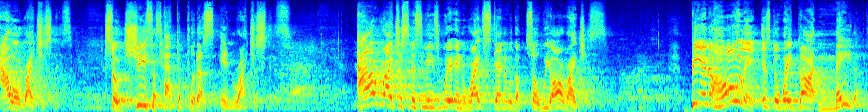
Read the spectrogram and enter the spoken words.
our righteousness. So Jesus had to put us in righteousness. Our righteousness means we're in right standing with God. So we are righteous. Being holy is the way God made us.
